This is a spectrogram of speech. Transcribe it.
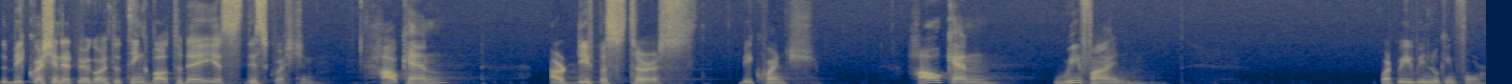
The big question that we're going to think about today is this question How can our deepest thirst be quenched? How can we find what we've been looking for?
